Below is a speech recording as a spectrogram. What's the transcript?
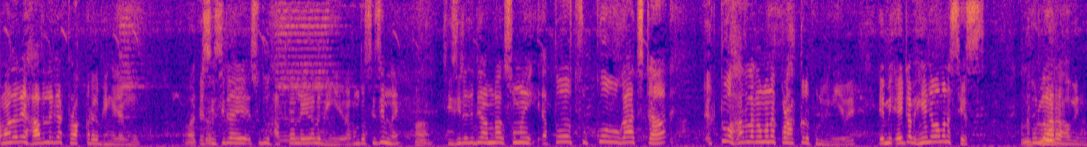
আমাদের হাত লেগে ট্রাক করে ভেঙে যায় মুখ। এই আচ্ছা শুধু হাতটা লেগে গেলে ভেঙে যাবে এখন তো শিশির নাই। হ্যাঁ। শিশিরে যদি আমরা সময় এত চুক্কু গাছটা একটু হাত লাগা মানে কড়াক করে ফুল ভেঙে যাবে। এমনি এইটা ভেঙে যাওয়া মানে শেষ। মানে ফুল পুরো আর হবে না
